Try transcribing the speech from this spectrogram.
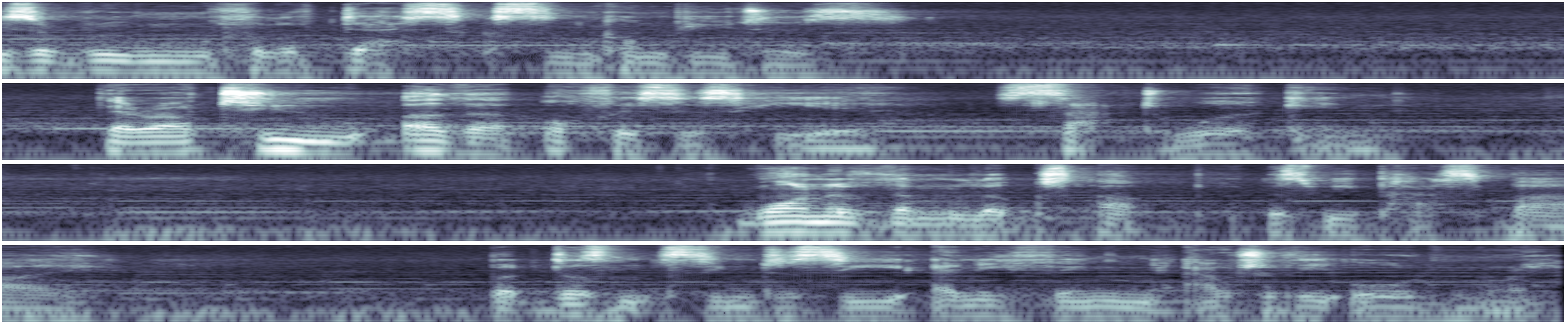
is a room full of desks and computers. There are two other officers here, sat working. One of them looks up as we pass by, but doesn't seem to see anything out of the ordinary.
